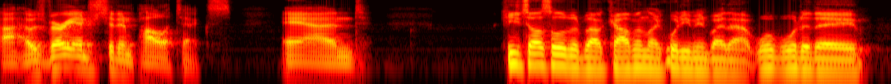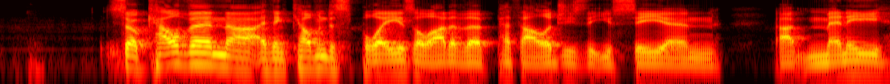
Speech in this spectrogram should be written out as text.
uh, I was very interested in politics, and Can you tell us a little bit about Calvin? Like, what do you mean by that? What? What do they? So Calvin, uh, I think Calvin displays a lot of the pathologies that you see in uh, many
